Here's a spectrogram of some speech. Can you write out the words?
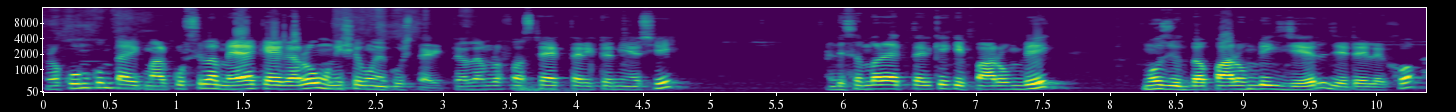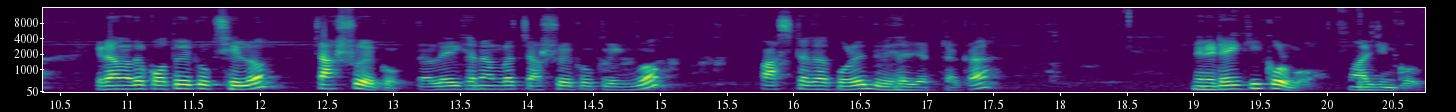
আমরা কোন কোন তারিখ মার্ক করছিলাম? এক, এগারো, উনিশ এবং একুশ তারিখ। তাহলে আমরা ফার্স্টে এক তারিখটা নিয়ে আসি। ডিসেম্বর এক তারিখে কি? প্রারম্ভিক মজুদ বা প্রারম্ভিক জের, যেটাই লেখো। এটা আমাদের কত একক ছিল? চারশো একক। তাহলে এখানে আমরা চারশো একক লিখব। পাঁচ টাকা করে দুই হাজার টাকা। দেন এটাকে কী করব? মার্জিন করব।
